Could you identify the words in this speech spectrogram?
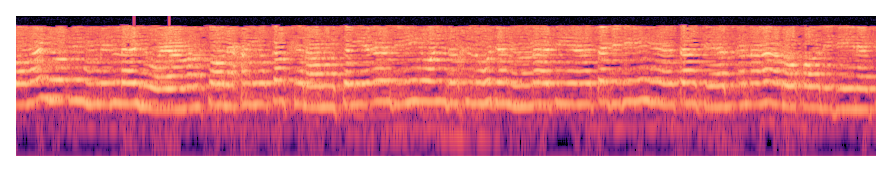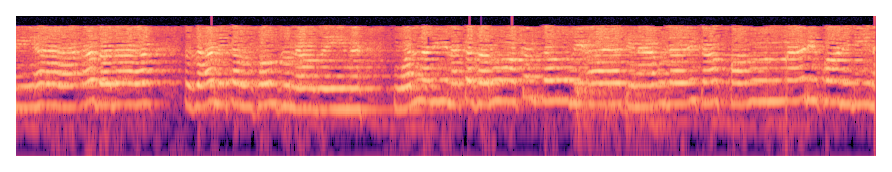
ومن يؤمن بالله ويعمل صالحا يكفر عن سيئاته ويدخله جنات تجري من تحتها الأنهار خالدين فيها أبدا. ذلك الفوز العظيم. والذين كفروا وكذبوا بآياتنا أولئك أصحاب النار خالدين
